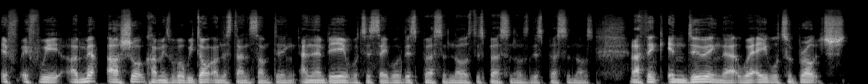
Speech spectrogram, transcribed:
if if we admit our shortcomings where we don't understand something and then be able to say well this person knows this person knows this person knows. And i think in doing that we're able to broach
